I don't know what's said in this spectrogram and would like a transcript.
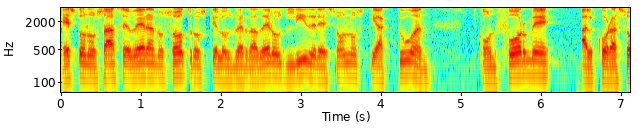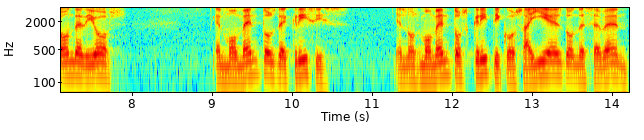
Esto nos hace ver a nosotros que los verdaderos líderes son los que actúan conforme al corazón de Dios en momentos de crisis, en los momentos críticos, ahí es donde se ven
